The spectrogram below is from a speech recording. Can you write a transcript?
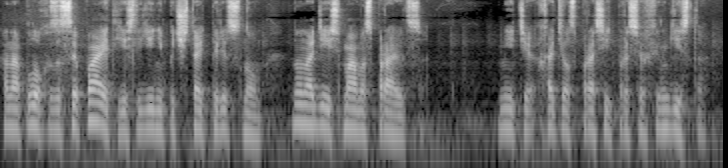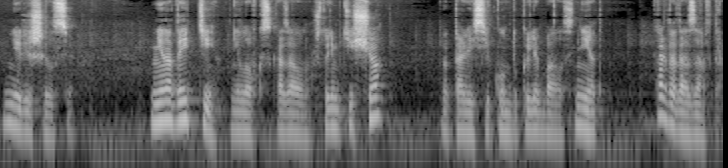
Она плохо засыпает, если ей не почитать перед сном. Но, надеюсь, мама справится». Митя хотел спросить про серфингиста. Не решился. «Мне надо идти», – неловко сказал он. «Что-нибудь еще?» Наталья секунду колебалась. «Нет. Тогда до завтра».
